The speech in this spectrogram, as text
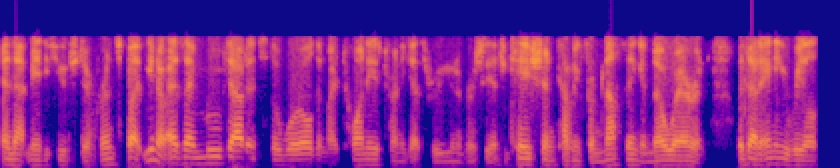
and that made a huge difference. But you know, as I moved out into the world in my 20s, trying to get through university education, coming from nothing and nowhere, and without any real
